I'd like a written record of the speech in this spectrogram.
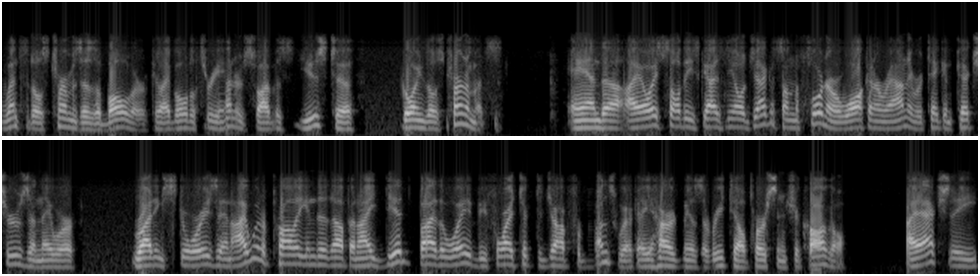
went to those tournaments as a bowler because I bowled a 300, so I was used to going to those tournaments. And uh, I always saw these guys in yellow jackets on the floor, and they were walking around, they were taking pictures, and they were writing stories. And I would have probably ended up, and I did, by the way, before I took the job for Brunswick, they hired me as a retail person in Chicago. I actually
